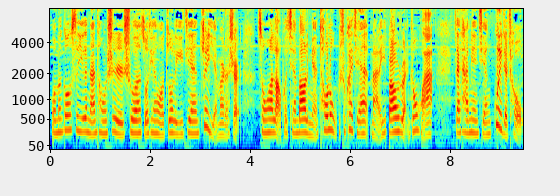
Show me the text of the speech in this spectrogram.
我们公司一个男同事说，昨天我做了一件最爷们儿的事儿，从我老婆钱包里面偷了五十块钱，买了一包软中华，在他面前跪着抽。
